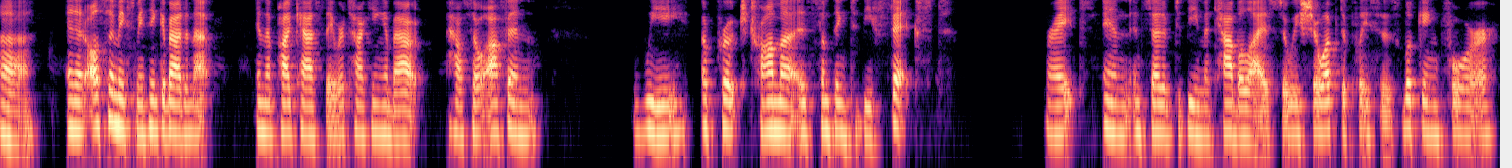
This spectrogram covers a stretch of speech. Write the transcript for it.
uh, and it also makes me think about in that in the podcast they were talking about how so often we approach trauma as something to be fixed right? And instead of to be metabolized. So we show up to places looking for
